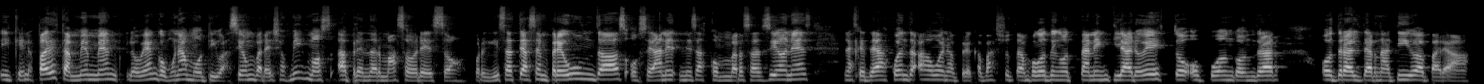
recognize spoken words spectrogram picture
y que los padres también lo vean como una motivación para ellos mismos aprender más sobre eso, porque quizás te hacen preguntas o se dan en esas conversaciones en las que te das cuenta, ah, bueno, pero capaz yo tampoco tengo tan en claro esto o puedo encontrar otra alternativa para,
